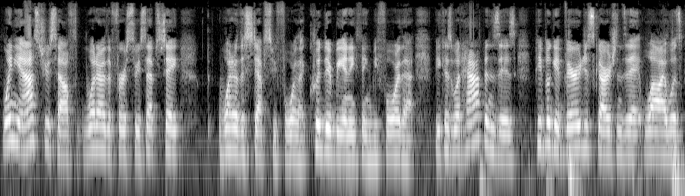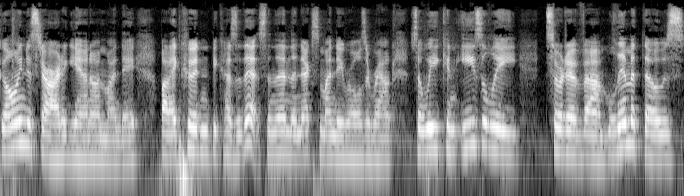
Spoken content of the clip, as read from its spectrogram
when you ask yourself what are the first three steps, say what are the steps before that? Could there be anything before that? Because what happens is people get very discouraged and say, well, I was going to start again on Monday, but I couldn't because of this. And then the next Monday rolls around. So we can easily sort of um, limit those.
